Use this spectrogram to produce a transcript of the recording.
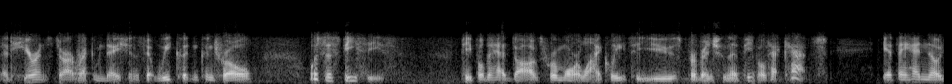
adherence to our recommendations that we couldn't control was the species. People that had dogs were more likely to use prevention than people that had cats. If they had no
